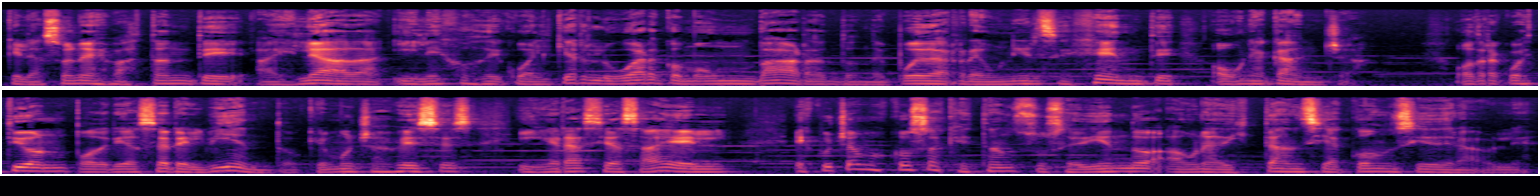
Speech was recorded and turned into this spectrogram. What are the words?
que la zona es bastante aislada y lejos de cualquier lugar como un bar donde pueda reunirse gente o una cancha. Otra cuestión podría ser el viento, que muchas veces, y gracias a él, escuchamos cosas que están sucediendo a una distancia considerable.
